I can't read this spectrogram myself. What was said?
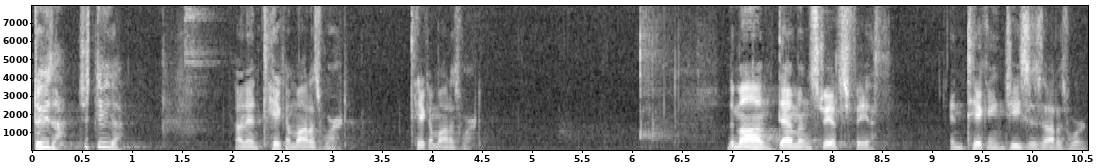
Do that. Just do that. And then take him at his word. Take him at his word. The man demonstrates faith in taking Jesus at his word.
